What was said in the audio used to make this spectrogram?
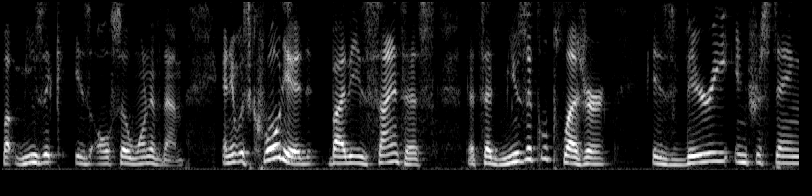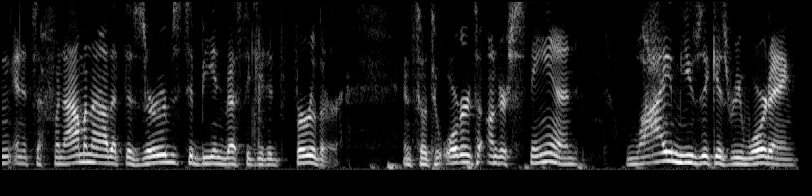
but music is also one of them. And it was quoted by these scientists that said musical pleasure is very interesting and it's a phenomena that deserves to be investigated further. And so, to order to understand why music is rewarding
